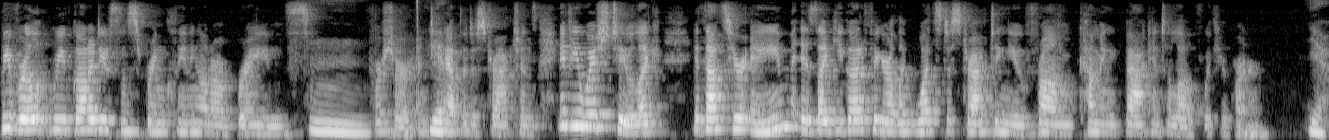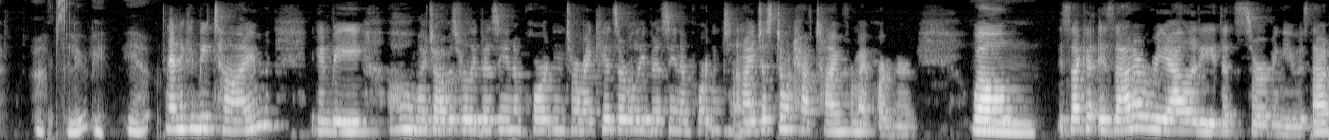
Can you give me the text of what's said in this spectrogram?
We've real, we've got to do some spring cleaning on our brains Mm. for sure and take Yeah. out the distractions if you wish to. Like, if that's your aim, is like you got to figure out like what's distracting you from coming back into love with your partner. Yeah. Absolutely. Yeah. And it can be time. It can be, oh, my job is really busy and important, or my kids are really busy and important, and I just don't have time for my partner. Well, Mm. Is that a, is that a reality that's serving you? Is that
